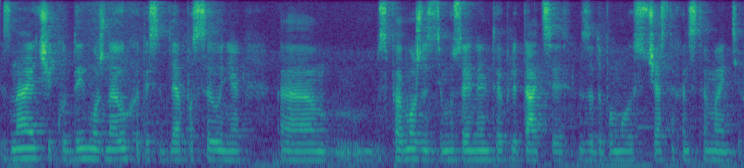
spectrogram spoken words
знаючи, куди можна рухатися для посилення е, спроможності музейної інтерпретації за допомогою сучасних інструментів.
